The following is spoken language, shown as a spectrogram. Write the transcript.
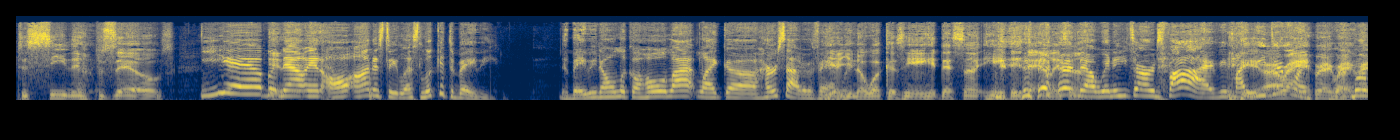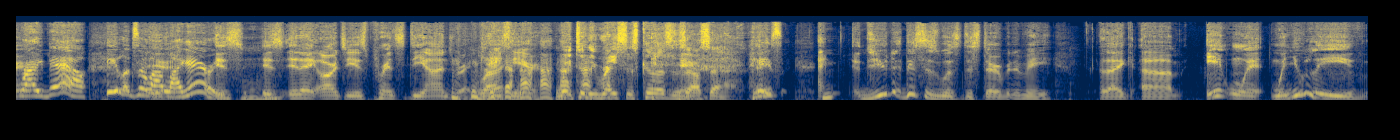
to see themselves. Yeah, but And- now, in all honesty, let's look at the baby. The baby don't look a whole lot like uh, her side of the family. Yeah, you know what? Because he ain't hit that sun. He ain't hit that LA sun. now, when he turns five, it might be Yeah, different. right, right, right, but right. right now, he looks a lot Yeah. like Harry. It's, it's, it ain't Archie. It's Prince DeAndre. Right here. Wait till he races his cousins outside. He's- Do you? This is what's disturbing to me. Like, um, it went when you leave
